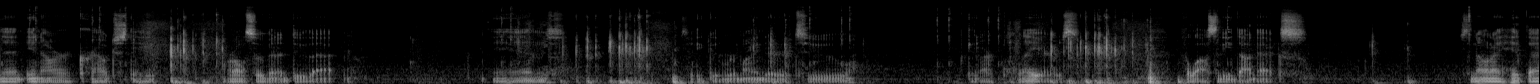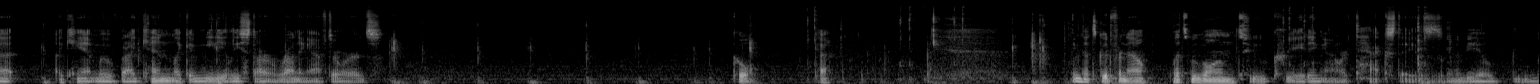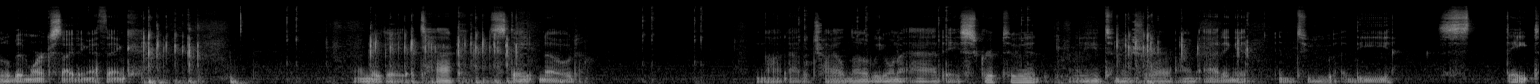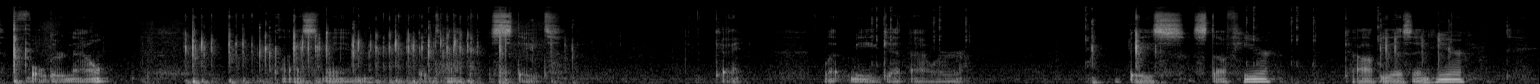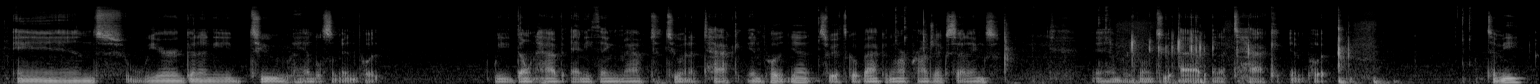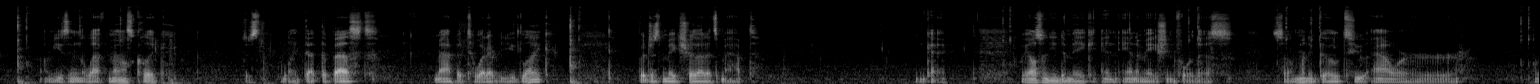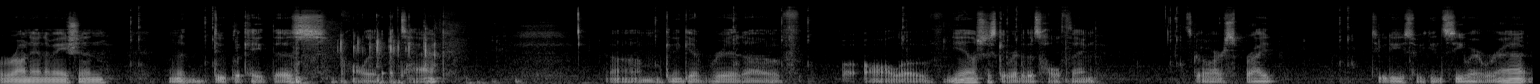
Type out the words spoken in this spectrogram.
And then in our crouch state, we're also going to do that. And it's a good reminder to get our players velocity.x. So now when I hit that, I can't move, but I can like immediately start running afterwards. Cool. Okay. I think that's good for now. Let's move on to creating our attack state. This is going to be a little bit more exciting, I think. I make a attack state node. Not add a child node. We want to add a script to it. I need to make sure I'm adding it into the state folder now. Class name attack state. Okay, let me get our base stuff here, copy this in here, and we're gonna need to handle some input. We don't have anything mapped to an attack input yet, so we have to go back into our project settings, and we're going to add an attack input to me. I'm using the left mouse click, just like that the best. Map it to whatever you'd like, but just make sure that it's mapped. Okay, we also need to make an animation for this. So I'm gonna go to our run animation, I'm going to duplicate this, call it attack. Um, I'm going to get rid of all of, yeah, let's just get rid of this whole thing. Let's go to our sprite 2D so we can see where we're at.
